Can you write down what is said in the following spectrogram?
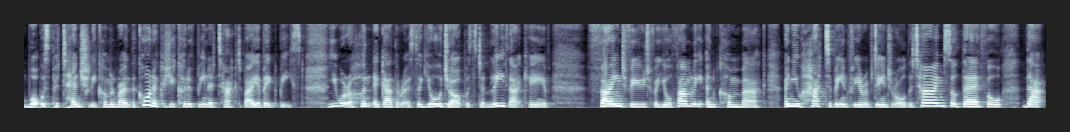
what was potentially coming around the corner because you could have been attacked by a big beast. You were a hunter gatherer, so your job was to leave that cave find food for your family and come back. And you had to be in fear of danger all the time. So, therefore, that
